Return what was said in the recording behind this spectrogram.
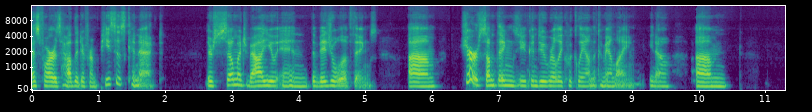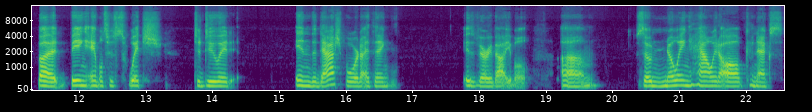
as far as how the different pieces connect, there's so much value in the visual of things. Um, sure, some things you can do really quickly on the command line, you know, um, but being able to switch to do it in the dashboard, I think, is very valuable. Um, so knowing how it all connects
